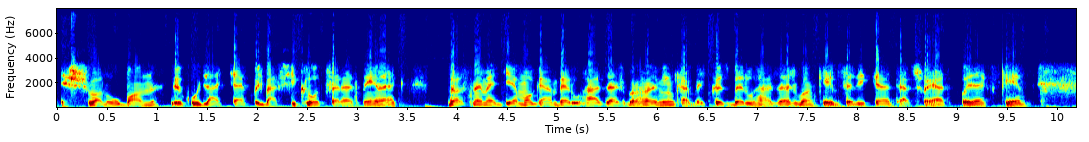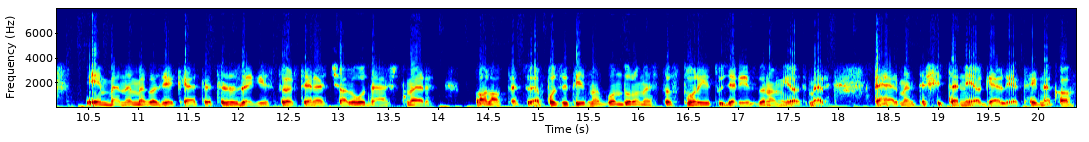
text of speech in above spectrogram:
és valóban ők úgy látják, hogy bár siklót szeretnének, de azt nem egy ilyen magánberuházásban, hanem inkább egy közberuházásban képzelik el, tehát saját projektként. Én bennem meg azért keltett ez az egész történet csalódást, mert alapvetően pozitívnak gondolom ezt a sztorit, ugye részben amiatt, mert tehermentesíteni a Gellért hegynek a,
